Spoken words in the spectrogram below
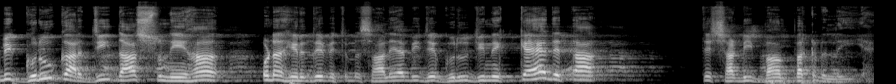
ਵੀ ਗੁਰੂ ਘਰ ਜੀ ਦਾ ਸੁਨੇਹਾ ਉਹਨਾਂ ਹਿਰਦੇ ਵਿੱਚ ਵਸਾ ਲਿਆ ਵੀ ਜੇ ਗੁਰੂ ਜੀ ਨੇ ਕਹਿ ਦਿੱਤਾ ਤੇ ਸਾਡੀ ਬਾਹ ਪਕੜ ਲਈ ਹੈ।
